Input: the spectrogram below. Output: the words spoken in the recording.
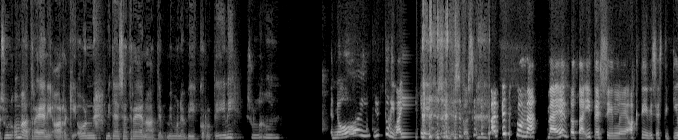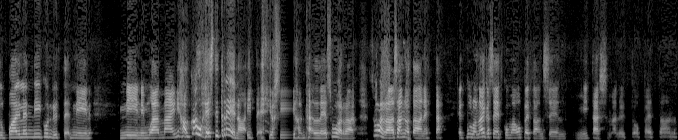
sun oma treeniarki on? Miten sä treenaat ja millainen viikkorutiini sulla on? No, nyt tuli vaikea kysymys, koska nyt kun mä, mä en tota itse aktiivisesti kilpaile niin kuin nyt, niin, niin, niin mä, mä en ihan kauheasti treenaa itse, jos ihan tälleen suoraan, suoraan sanotaan, että, että mulla on aika se, että kun mä opetan sen, mitäs mä nyt opetan,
